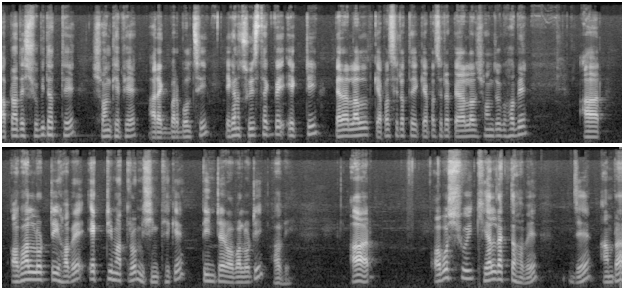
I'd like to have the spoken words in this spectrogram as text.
আপনাদের সুবিধার্থে সংক্ষেপে আর একবার বলছি, এখানে সুইচ থাকবে একটি প্যারালাল ক্যাপাসিটার থেকে ক্যাপাসিটার প্যারালাল সংযোগ হবে। আর ওভারলোডটি হবে একটি মাত্র মিশিং থেকে তিনটের ওভারলোডই হবে। আর অবশ্যই খেয়াল রাখতে হবে যে আমরা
